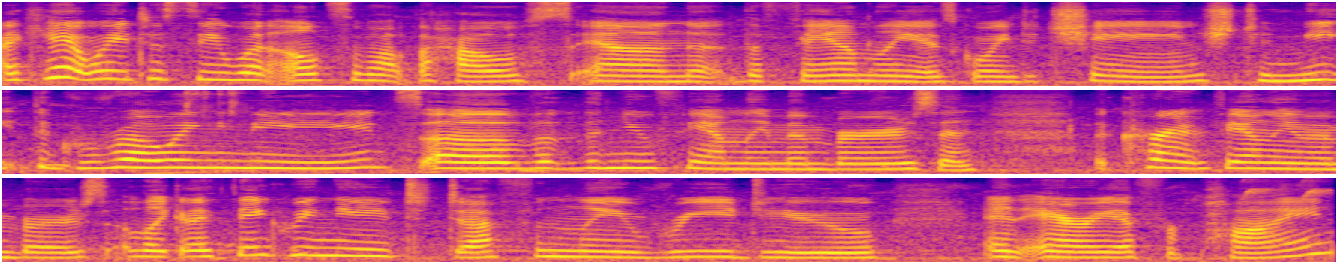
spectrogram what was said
I can't wait to see what else about the house and the family is going to change to meet the growing needs of the new family members and the current family members. Like, I think we need to definitely redo an area for Pine.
